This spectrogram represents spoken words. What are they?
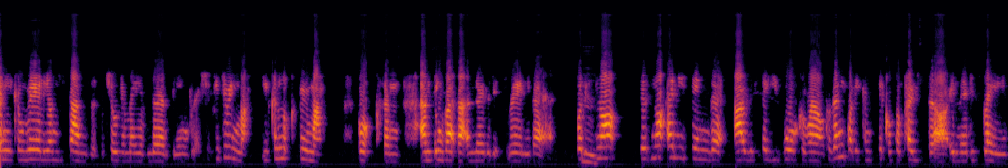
and you can really understand that the children may have learnt the English. If you're doing maths, you can look through maths books and, and things like that and know that it's really there. But mm. it's not there's not anything that I would say you walk around because anybody can stick up a poster in their displays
